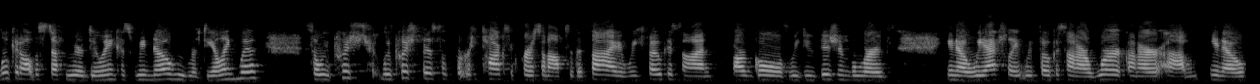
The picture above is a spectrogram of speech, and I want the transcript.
look at all the stuff we are doing because we know who we're dealing with. So we push we push this toxic person off to the side and we focus on our goals. We do vision boards. You know we actually we focus on our work on our um, you know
